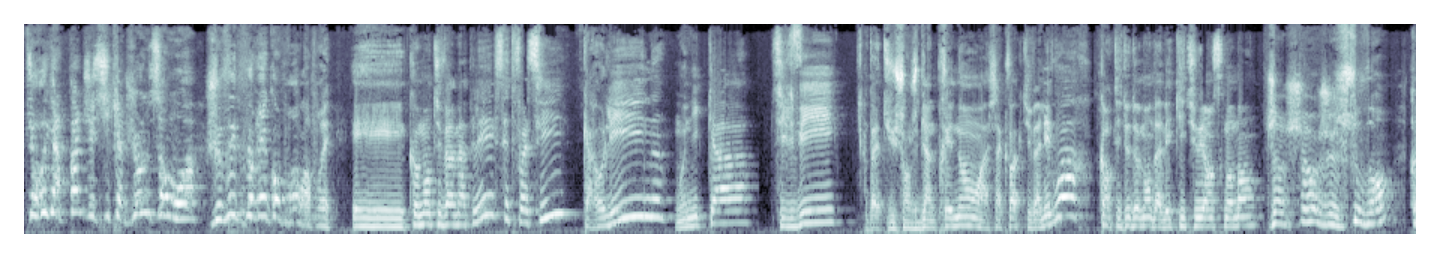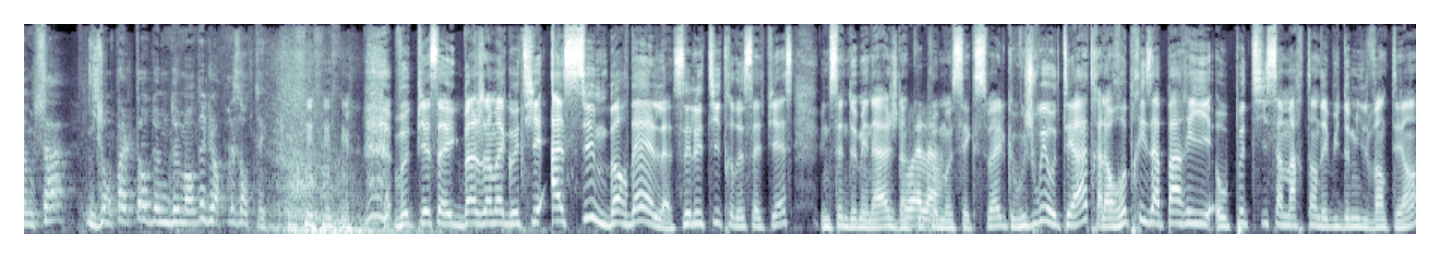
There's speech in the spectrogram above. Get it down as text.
Tu regardes pas Jessica Jones sans moi. Je vais plus rien comprendre après. Et comment tu vas m'appeler cette fois-ci? Caroline Monica Sylvie? Bah tu changes bien de prénom à chaque fois que tu vas les voir, quand ils te demandent avec qui tu es en ce moment. J'en change souvent, comme ça, ils n'ont pas le temps de me demander de leur présenter. Votre pièce avec Benjamin Gauthier, Assume bordel C'est le titre de cette pièce, une scène de ménage d'un Voilà. couple homosexuel que vous jouez au théâtre, alors reprise à Paris au Petit Saint-Martin début 2021.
